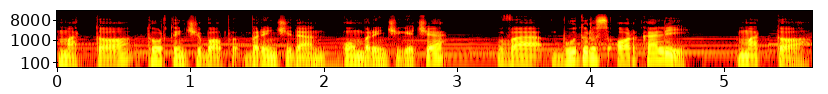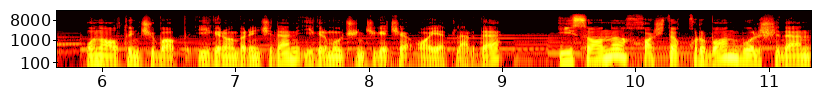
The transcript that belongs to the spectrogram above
matto 4 bob 1dan 11 gacha va budrus orqali matto 16 bob 21 dan 23 gacha oyatlarda isoni xochda qurbon bo'lishidan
